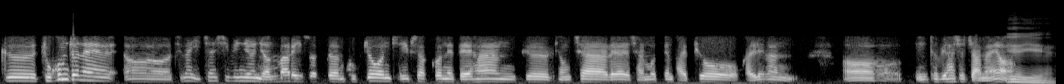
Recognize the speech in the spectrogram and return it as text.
그 조금 전에 어 지난 2012년 연말에 있었던 국정원 개입 사건에 대한 그 경찰의 잘못된 발표 관련한 어 인터뷰 하셨잖아요. 예, 예.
